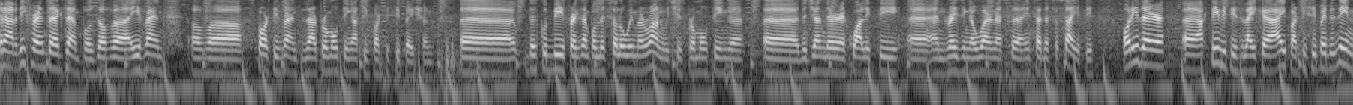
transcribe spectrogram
There are different examples of uh, events, of uh, sport events that are promoting active participation. Uh, that could be, for example, the Solo Women Run, which is promoting uh, uh, the gender equality uh, and raising awareness inside the society. Or either activities like I participated in,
